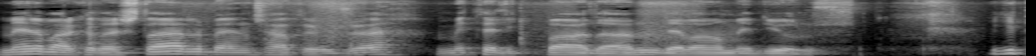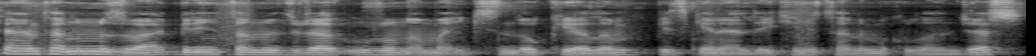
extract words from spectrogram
Merhaba arkadaşlar, ben Çağatay Hoca. Metalik bağdan devam ediyoruz. İki tane tanımımız var. Birinci tanımımız biraz uzun ama ikisini de okuyalım. Biz genelde ikinci tanımı kullanacağız.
